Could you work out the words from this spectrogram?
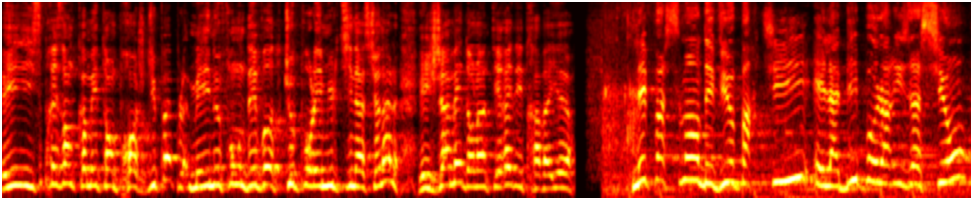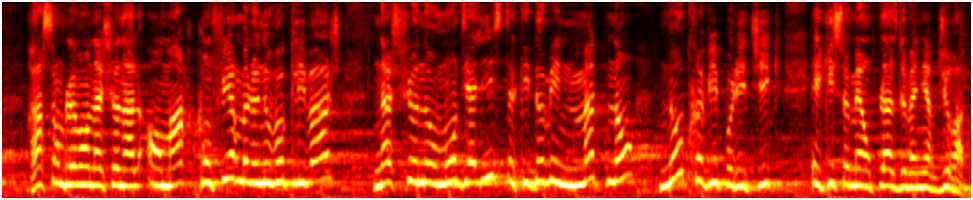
Et ils se présentent comme étant proches du peuple, mais ils ne font des votes que pour les multinationales et jamais dans l'intérêt des travailleurs. L'effacement des vieux partis et la bipolarisation, Rassemblement national en marche, confirment le nouveau clivage nationaux mondialiste qui domine maintenant notre vie politique et qui se met en place de manière durable.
